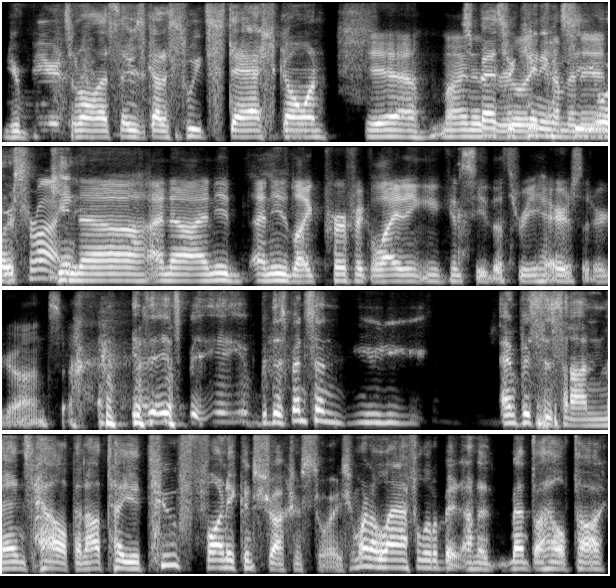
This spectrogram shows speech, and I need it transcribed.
your beards and all that stuff. He's got a sweet stash going. Yeah, mine Spencer is really can't even see in. yours. No, I know. I need I need like perfect lighting. You can see the three hairs that are gone. So it's, it's it, but there's been some you, you, emphasis on men's health, and I'll tell you two funny construction stories. You want to laugh a little bit on a mental health talk?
